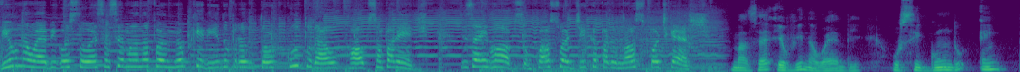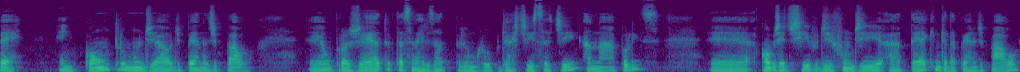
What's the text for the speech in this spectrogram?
viu na web e gostou essa semana foi o meu querido produtor cultural Robson Parente. Diz aí, Robson, qual a sua dica para o nosso podcast? Mas é, eu vi na web o segundo em pé, Encontro Mundial de Pernas de Pau. É um projeto que está sendo realizado por um grupo de artistas de Anápolis, é, com o objetivo de difundir a técnica da perna de pau.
